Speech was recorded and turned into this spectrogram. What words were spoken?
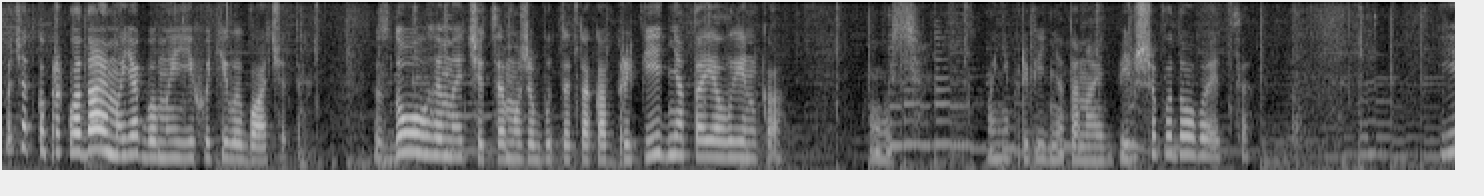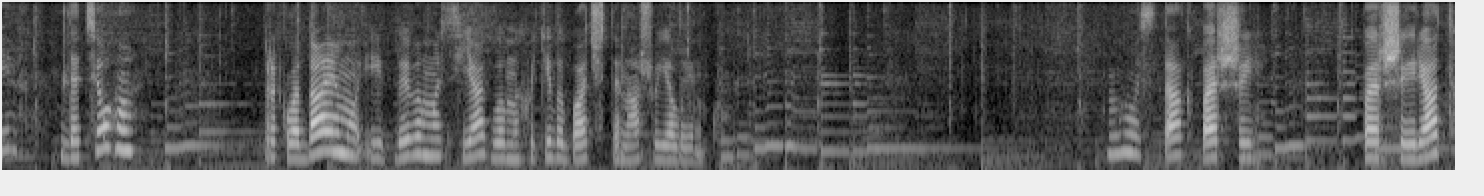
Спочатку прикладаємо, як би ми її хотіли бачити. З довгими, чи це може бути така припіднята ялинка. Ось, мені припіднята навіть більше подобається. І для цього прикладаємо і дивимось, як би ми хотіли бачити нашу ялинку. Ну, ось так, перший, перший ряд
